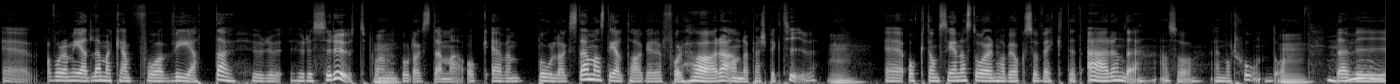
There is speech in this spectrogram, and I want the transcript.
eh, våra medlemmar kan få veta hur, det- hur det ser ut på en Mm. bolagsstämma och även bolagsstämmans deltagare får höra andra perspektiv. Mm. Eh, och de senaste åren har vi också väckt ett ärende, alltså en motion då, Mm. där vi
